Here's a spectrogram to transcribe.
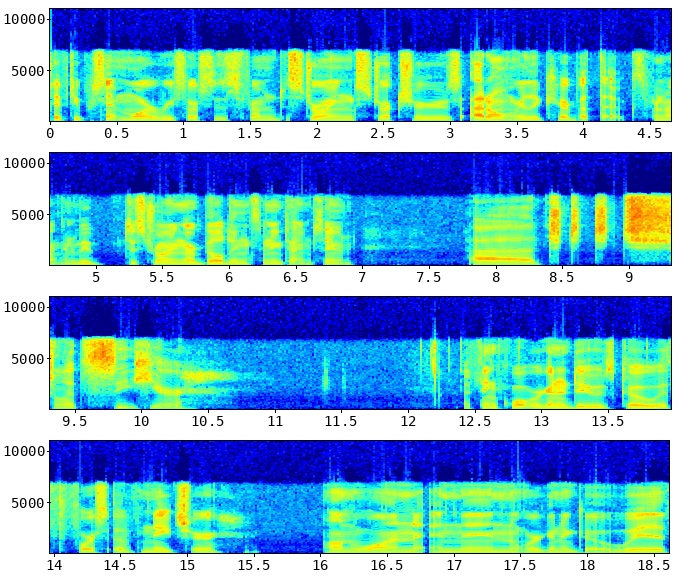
50% more resources from destroying structures. I don't really care about that because we're not going to be destroying our buildings anytime soon. Uh, let's see here. I think what we're going to do is go with Force of Nature on one, and then we're going to go with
